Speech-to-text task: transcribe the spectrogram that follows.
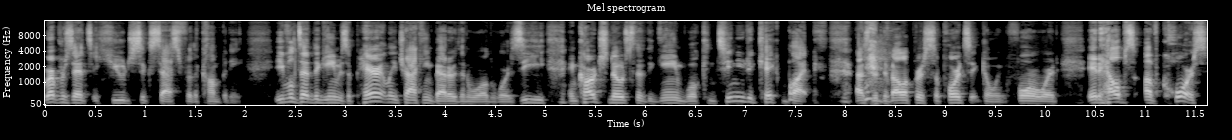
represents a huge success for the company. Evil Dead, the game, is apparently tracking better than World War Z, and Karch notes that the game will continue to kick butt as the developer supports it going forward. It helps, of course,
